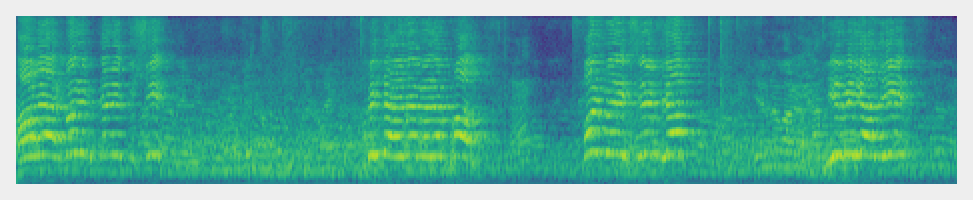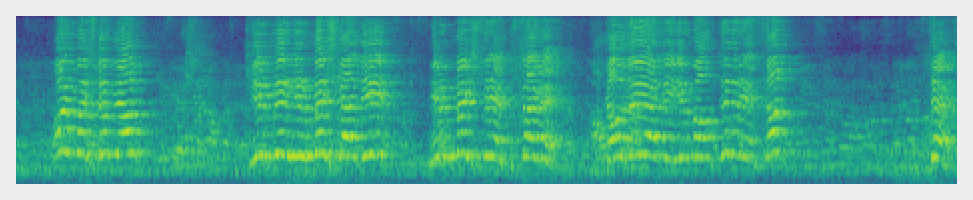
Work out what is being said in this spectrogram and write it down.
Abiler bir tane dişi. Bir tane de böyle pal. Var mı böyle ikisinin fiyat? 20 var. 20 geldi. Var mı başka fiyat? 21, 25 geldi. 25 liraya Kusay Bey. Kaldığı yerde 26 liraya sat. Step.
